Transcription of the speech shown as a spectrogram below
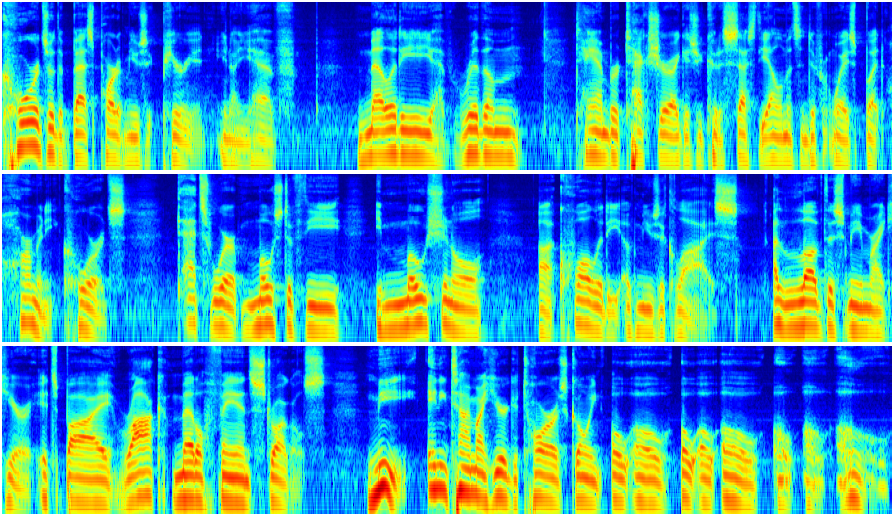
chords are the best part of music, period. You know, you have melody, you have rhythm, timbre, texture. I guess you could assess the elements in different ways, but harmony, chords, that's where most of the emotional uh, quality of music lies. I love this meme right here. It's by Rock Metal Fan Struggles. Me, anytime I hear guitars going oh oh oh oh oh oh oh oh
